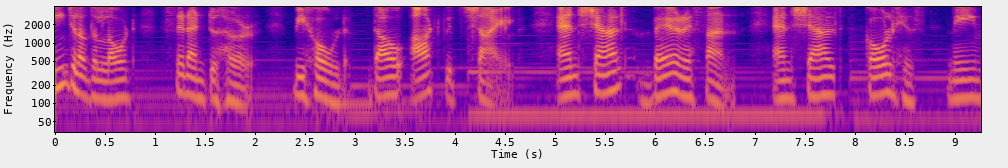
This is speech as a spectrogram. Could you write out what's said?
angel of the Lord said unto her, Behold, thou art with child, and shalt bear a son, and shalt call his name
